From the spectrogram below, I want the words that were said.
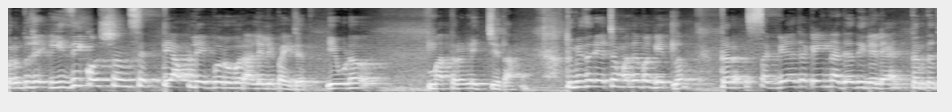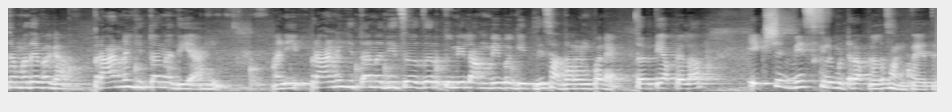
परंतु जे इझी क्वेश्चन्स आहेत ते आपले बरोबर आलेले पाहिजेत. एवढं मात्र निश्चित आहे. तुम्ही जर याच्यामध्ये बघितलं तर सगळ्या ज्या काही नद्या दिलेल्या आहेत तर त्याच्यामध्ये बघा प्राणहिता नदी आहे. आणि प्राणहिता नदीचं जर तुम्ही लांबी बघितली साधारणपणे तर ती आपल्याला एकशे वीस किलोमीटर आपल्याला सांगता येते.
